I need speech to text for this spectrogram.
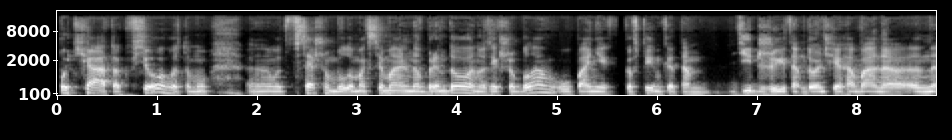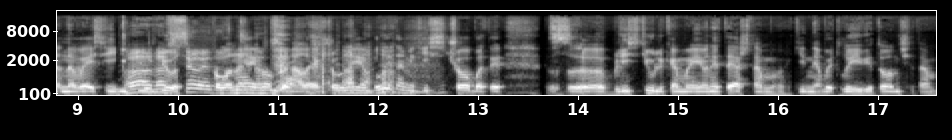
початок всього. Тому е, от все, що було максимально брендовано, от якщо була у пані Ковтинка там діджи, там Дольче Габана на, на весь її бюст, то вона його брала. Якщо в неї були там якісь чоботи з е, блістюльками, і вони теж там який-небудь Луї Вітон чи там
